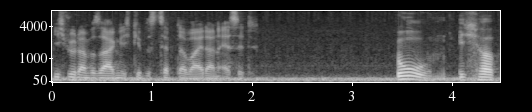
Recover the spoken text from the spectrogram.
ich würde einfach sagen, ich gebe das Zepter weiter an Acid. Oh, ich habe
